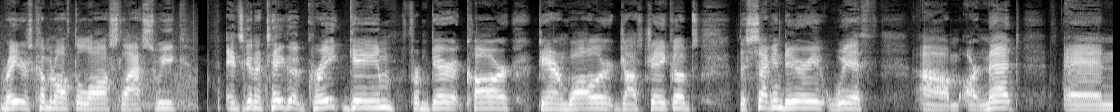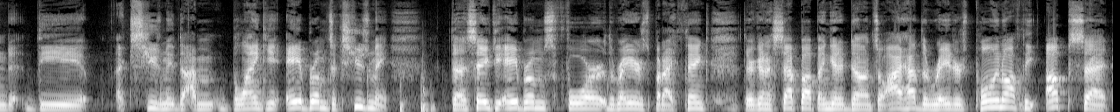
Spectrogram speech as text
Raiders coming off the loss last week. It's going to take a great game from Derek Carr, Darren Waller, Josh Jacobs, the secondary with um, Arnett and the excuse me, the, I'm blanking Abrams, excuse me, the safety Abrams for the Raiders, but I think they're going to step up and get it done. So I have the Raiders pulling off the upset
